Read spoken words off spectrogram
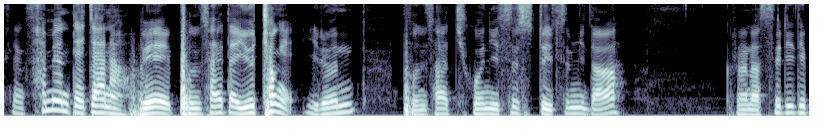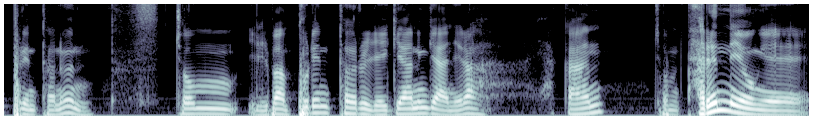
그냥 사면 되잖아. 왜 본사에다 요청해? 이런 본사 직원이 있을 수도 있습니다. 그러나 3D 프린터는 좀 일반 프린터를 얘기하는 게 아니라 약간 좀 다른 내용의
